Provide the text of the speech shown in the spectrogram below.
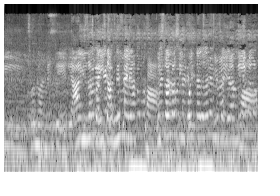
y solamente. Hay unas toallitas húmedas y solo 50 dólares me en el mercado.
